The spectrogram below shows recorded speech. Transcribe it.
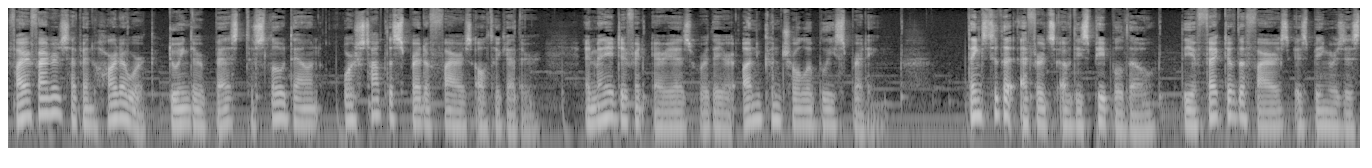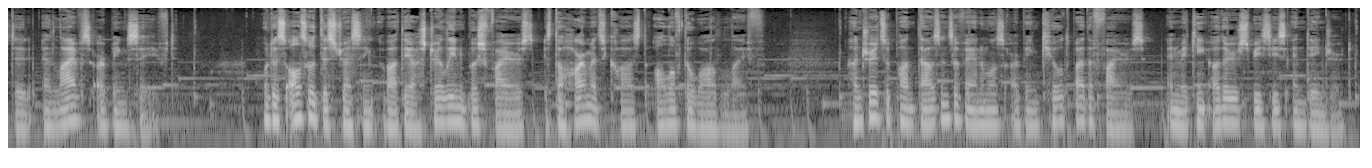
Firefighters have been hard at work doing their best to slow down or stop the spread of fires altogether in many different areas where they are uncontrollably spreading. Thanks to the efforts of these people, though, the effect of the fires is being resisted and lives are being saved. What is also distressing about the Australian bushfires is the harm it's caused all of the wildlife. Hundreds upon thousands of animals are being killed by the fires and making other species endangered.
